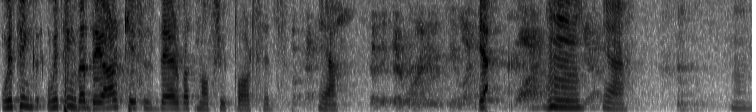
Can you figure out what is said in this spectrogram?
We think, we think that there are cases there, but not reported. Okay. Yeah. If there weren't, it would seem like, Yeah. why? Mm, Yeah. yeah. Mm.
